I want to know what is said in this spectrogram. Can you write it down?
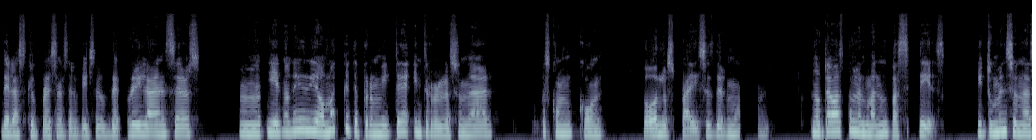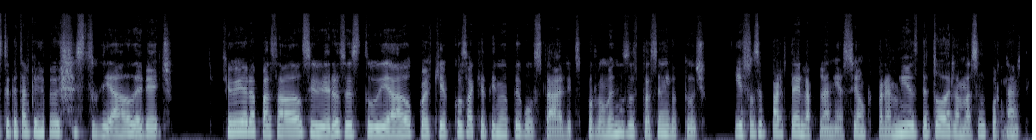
de las que ofrecen servicios de freelancers. Mm, y en un idioma que te permite interrelacionar pues, con, con todos los países del mundo. No te vas con las manos vacías. Y tú mencionaste que tal que yo hubiera estudiado Derecho. ¿Qué hubiera pasado si hubieras estudiado cualquier cosa que a ti no te gusta, Alex? Por lo menos estás en lo tuyo. Y eso hace parte de la planeación, que para mí es de todas la más importante.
